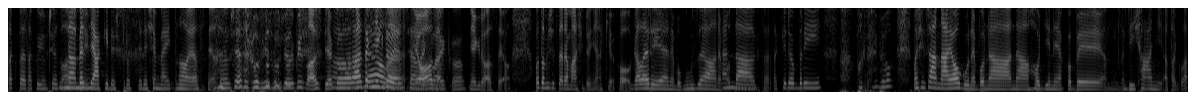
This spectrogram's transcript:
Tak to je takový přijde Na zvláštní. bezďáky jdeš prostě, jdeš je mate. No jasně, a to mi přijde takový, to přijde takový zvláštní, jako No, ale tak někdo ale, je třeba jo, takhle tak jako... někdo asi jo. Potom, že teda máš jít do nějaké jako galerie nebo muzea nebo Ano. tak, to je taky dobrý. Pak tady bylo, máš jít třeba na jogu nebo na, na hodiny jakoby dýchání a takhle.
